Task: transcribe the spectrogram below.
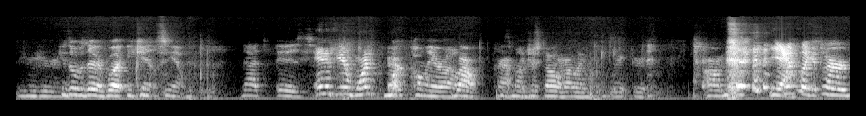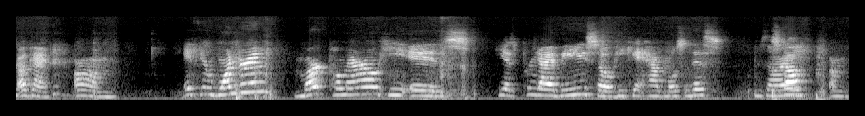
There's no sugars. he's over there, but you can't see him. That is And if you're one. Mark Palmero. Wow. Crap. my It just fell on my leg. Great, great. Um. yeah. Looks like a turd. Okay. Um, if you're wondering, Mark Palmero, he is he has pre-diabetes, so he can't have most of this I'm sorry. stuff. I'm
